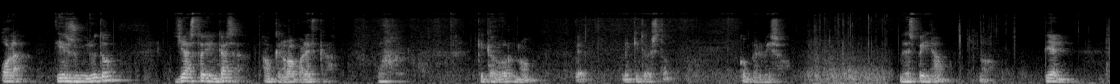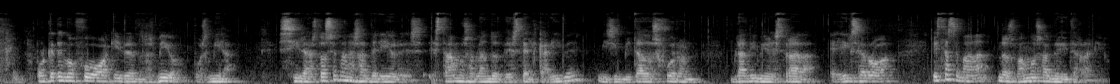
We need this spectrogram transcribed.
Hola, ¿tienes un minuto? Ya estoy en casa, aunque no lo parezca. Uf, qué calor, ¿no? Me quito esto. Con permiso. ¿Me he despeinado? No. Bien. ¿Por qué tengo fuego aquí detrás mío? Pues mira, si las dos semanas anteriores estábamos hablando desde el Caribe, mis invitados fueron Vladimir Estrada e Ilse Roa, esta semana nos vamos al Mediterráneo.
